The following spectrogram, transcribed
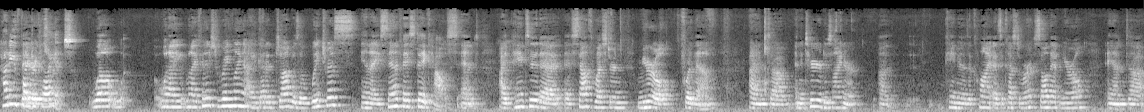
How do you find your clients? well, when I when I finished Ringling, I got a job as a waitress in a Santa Fe steakhouse, and I painted a, a southwestern mural for them, and um, an interior designer uh, came in as a client, as a customer, saw that mural, and uh,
